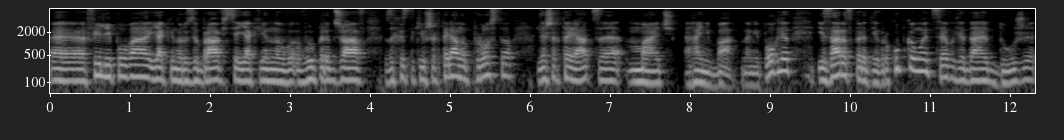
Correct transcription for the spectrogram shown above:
е, Філіпова. Як він розібрався, як він випереджав захисників Шахтаря. Ну просто для Шахтаря це матч ганьба, на мій погляд. І зараз перед Єврокубками це виглядає дуже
